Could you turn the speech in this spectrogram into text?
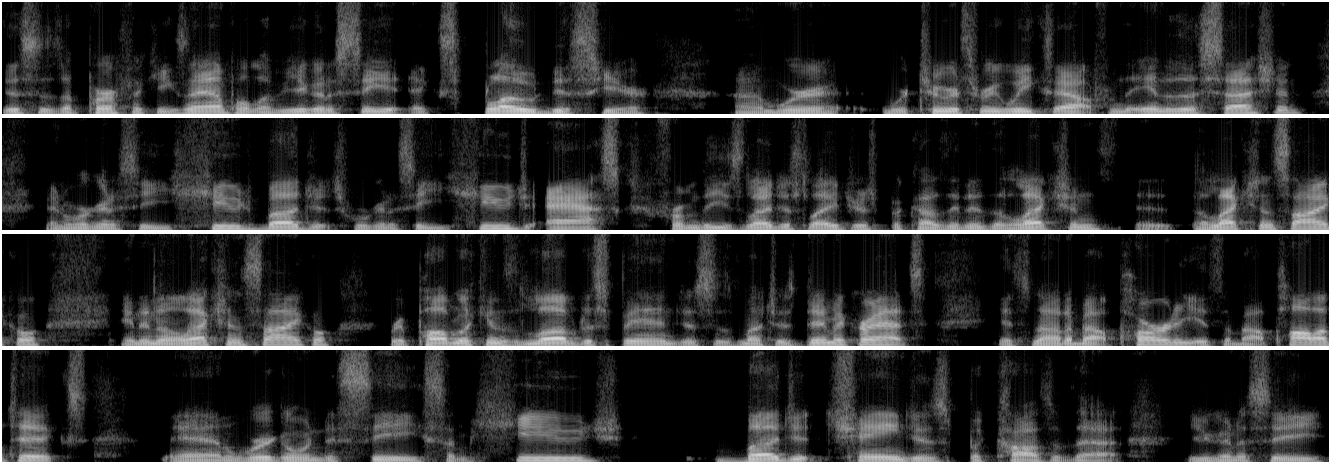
this is a perfect example of you're going to see it explode this year. Um, we're we're two or three weeks out from the end of the session, and we're going to see huge budgets. We're going to see huge asks from these legislatures because it is election uh, election cycle, and in an election cycle, Republicans love to spend just as much as Democrats. It's not about party; it's about politics, and we're going to see some huge budget changes because of that. You're going to see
